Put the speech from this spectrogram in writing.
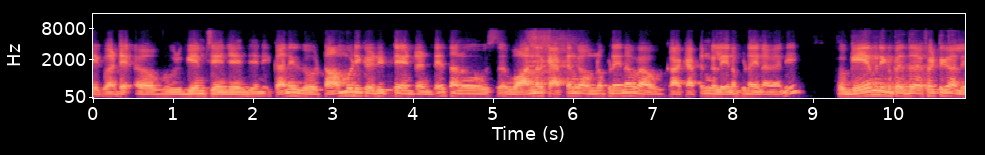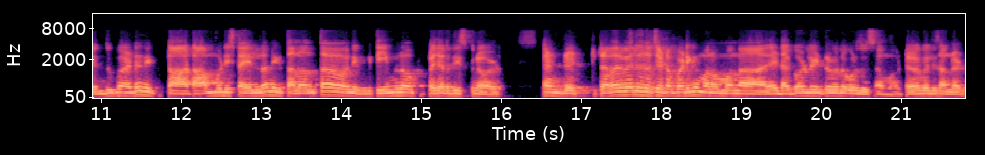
నీకు అంటే గేమ్ చేంజ్ అయింది అని. కానీ టామ్ మూడీ క్రెడిట్ ఏంటంటే తను వార్నర్ కెప్టెన్గా ఉన్నప్పుడైనా కెప్టెన్గా లేనప్పుడైనా కానీ గేమ్ నీకు పెద్ద ఎఫెక్ట్ కాలేదు. ఎందుకు అంటే నీకు టామ్ మూడీ స్టైల్లో నీకు తను అంతా నీకు టీమ్లో ప్రెజర్ తీసుకునేవాడు. అండ్ ట్రెవర్ వేలిస్ వచ్చేటప్పటికి మనం మొన్న అదే డగౌట్లో ఇంటర్వ్యూలో కూడా చూసాము. ట్రెవర్ వేలిస్ అన్నాడు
